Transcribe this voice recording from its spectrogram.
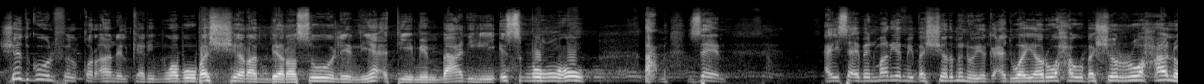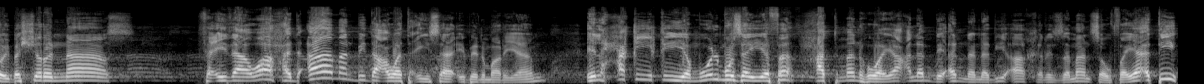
شو تقول في القرآن الكريم؟ ومبشرا برسول يأتي من بعده اسمه أحمد زين. عيسى ابن مريم يبشر منه يقعد ويا روحه ويبشر روحه لو يبشر الناس. فإذا واحد آمن بدعوة عيسى ابن مريم الحقيقية مو المزيفة حتما هو يعلم بأن نبي آخر الزمان سوف يأتي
